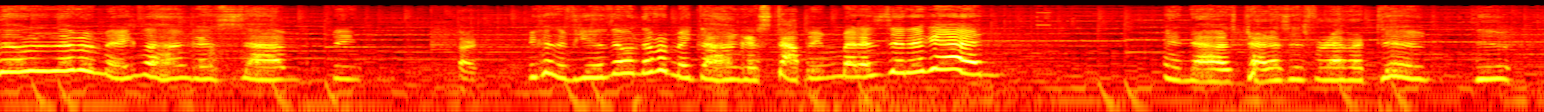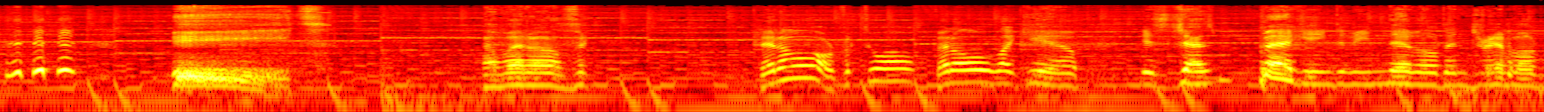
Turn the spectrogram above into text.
they'll never make the hunger stopping. Sorry. Because of you, they'll never make the hunger stopping medicine again. And now Stratos is forever doomed to eat. A little vic- fiddle or victual fiddle like you is just begging to be nibbled and dribbled.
